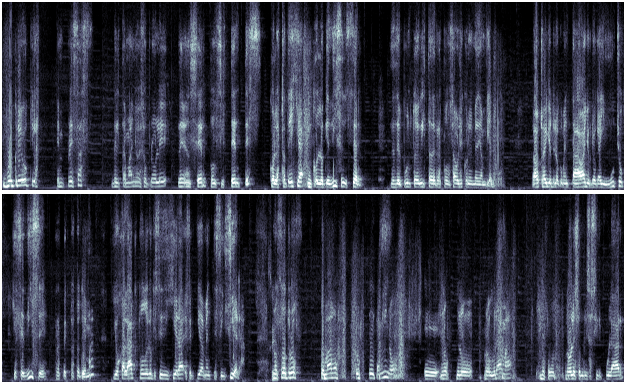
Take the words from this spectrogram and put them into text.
yo creo que las empresas del tamaño de Soprole deben ser consistentes con la estrategia y con lo que dicen ser desde el punto de vista de responsables con el medio ambiente. La otra vez yo te lo comentaba, yo creo que hay mucho que se dice respecto a este tema y ojalá todo lo que se dijera efectivamente se hiciera. Nosotros tomamos este camino, eh, nuestro programa de Roles Sonrisa Circular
